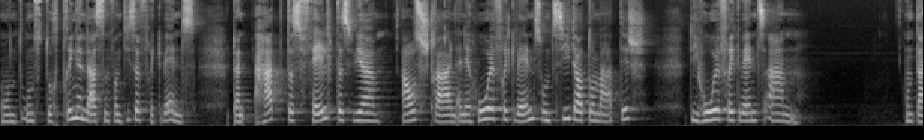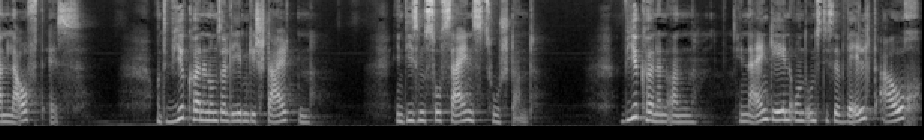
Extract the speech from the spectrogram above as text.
und uns durchdringen lassen von dieser Frequenz, dann hat das Feld, das wir ausstrahlen, eine hohe Frequenz und zieht automatisch die hohe Frequenz an. Und dann lauft es. Und wir können unser Leben gestalten in diesem So-Seins-Zustand. Wir können an hineingehen und uns diese Welt auch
